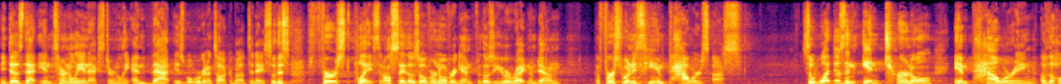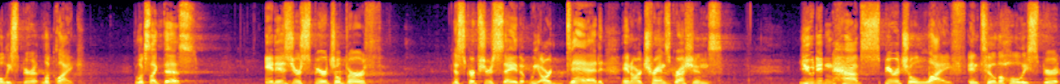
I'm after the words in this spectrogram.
He does that internally and externally, and that is what we're going to talk about today. So, this first place, and I'll say those over and over again for those of you who are writing them down. The first one is He empowers us. So, what does an internal empowering of the Holy Spirit look like? It looks like this it is your spiritual birth. The scriptures say that we are dead in our transgressions. You didn't have spiritual life until the Holy Spirit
